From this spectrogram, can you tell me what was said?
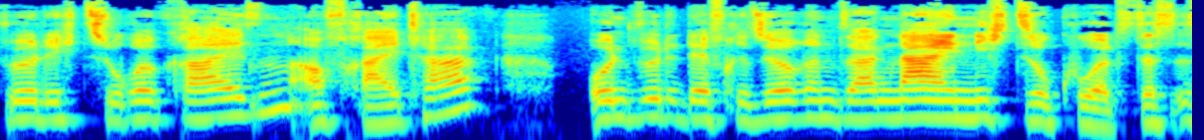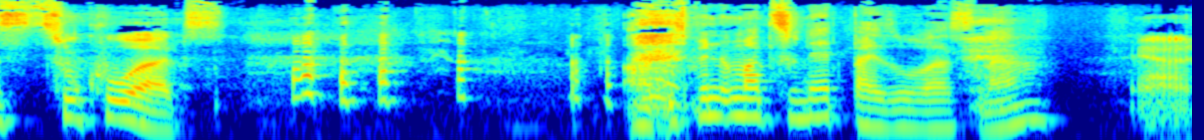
würde ich zurückreisen auf Freitag und würde der Friseurin sagen, nein, nicht so kurz, das ist zu kurz. Und ich bin immer zu nett bei sowas, ne? Ja,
